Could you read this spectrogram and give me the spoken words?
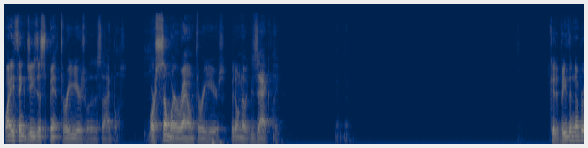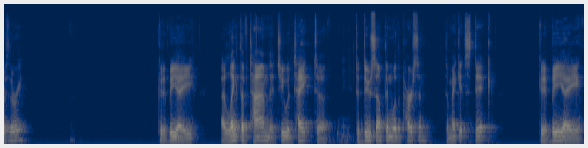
why do you think Jesus spent three years with the disciples, or somewhere around three years? We don't know exactly. Could it be the number three? Could it be a, a length of time that you would take to, to do something with a person, to make it stick? Could it be a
